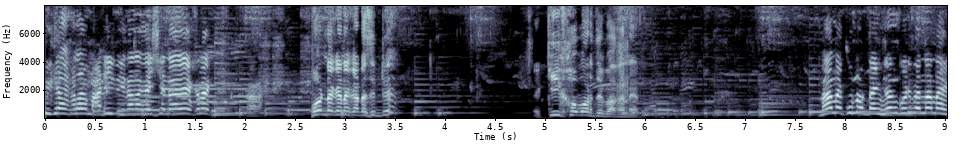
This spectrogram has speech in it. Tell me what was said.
বিঘা খেলা মাটি ঠিকানা খাইছে না এখানে ফোনটা কেন কাটাছিস রে? এ, কি খবর দে বাগানের? না না কোনো টেনশন করিবে না নাই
